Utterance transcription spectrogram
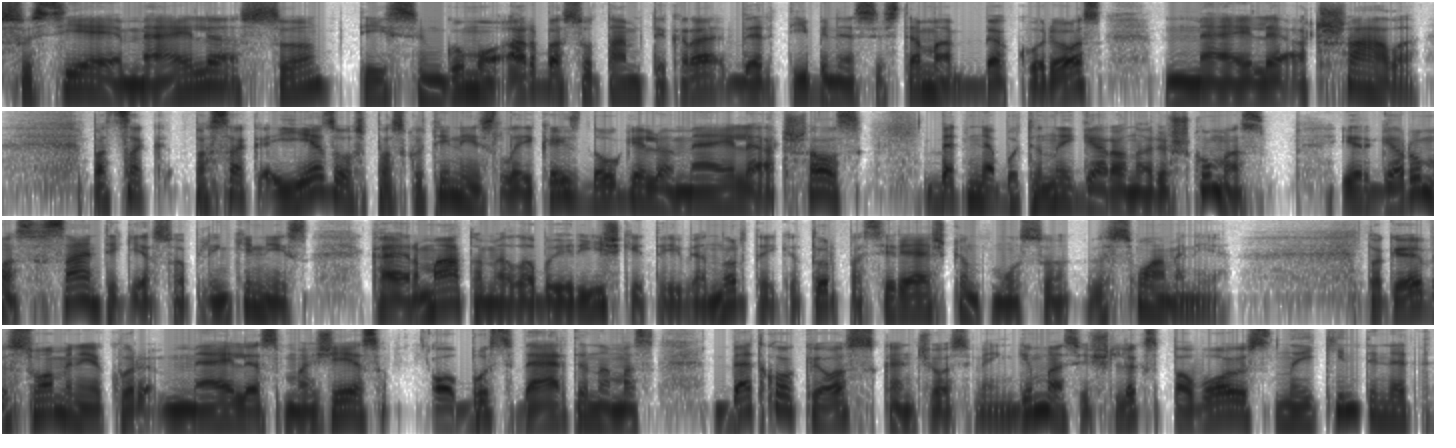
susiję meilę su teisingumu arba su tam tikra vertybinė sistema, be kurios meilė atšala. Pasak, pasak Jėzaus paskutiniais laikais daugelio meilė atšals, bet nebūtinai geronoriškumas ir gerumas santykėje su aplinkiniais, ką ir matome labai ryškiai tai vienur, tai kitur pasireiškint mūsų visuomenėje. Tokioje visuomenėje, kur meilės mažės, o bus vertinamas bet kokios kančios vengimas, išliks pavojus naikinti net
